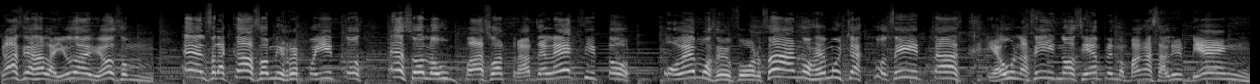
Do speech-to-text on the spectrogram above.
gracias a la ayuda de Dios. El fracaso, mis repollitos, es solo un paso atrás del éxito. Podemos esforzarnos en muchas cositas y aún así no siempre nos van a salir bien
